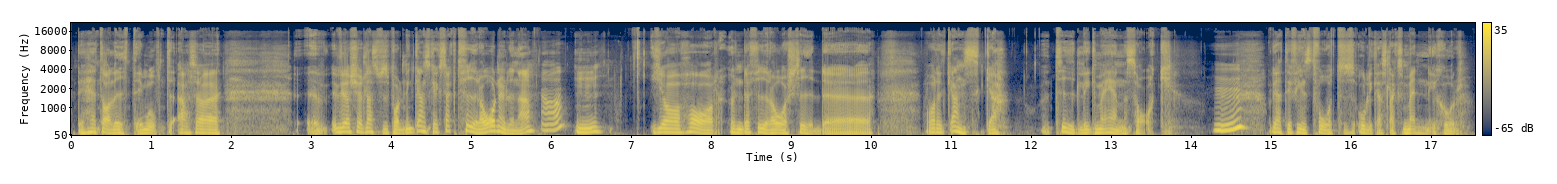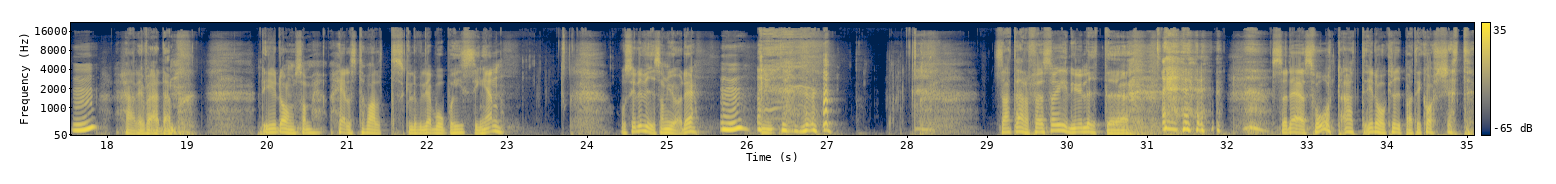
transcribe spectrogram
det här tar lite emot. Alltså, eh, vi har kört lastbilspodden i ganska exakt fyra år nu Lina. Ja. Mm. Jag har under fyra års tid eh, varit ganska tydlig med en sak. Mm. Och det är att det finns två olika slags människor Mm. här i världen. Det är ju de som helst av allt skulle vilja bo på hissingen. Och så är det vi som gör det. Mm. Så att därför så är det ju lite så det är svårt att idag krypa till korset.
